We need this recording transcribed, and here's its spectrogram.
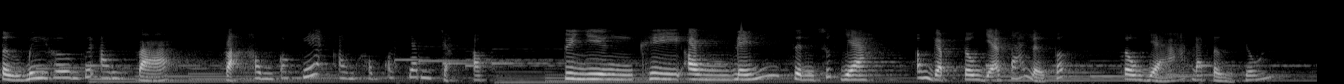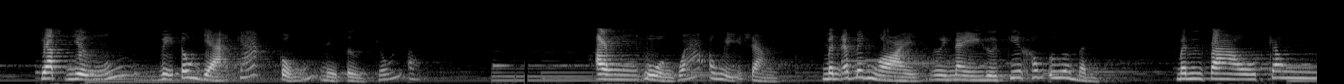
từ bi hơn với ông và và không có ghét ông, không có chăm chọc ông tuy nhiên, khi ông đến xin xuất gia, ông gặp tôn giả xá lợi phất. Tôn giả đã từ chối. Gặp những vị tôn giả khác cũng đều từ chối ông. Ông buồn quá, ông nghĩ rằng mình ở bên ngoài, người này, người kia không ưa mình. Mình vào trong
